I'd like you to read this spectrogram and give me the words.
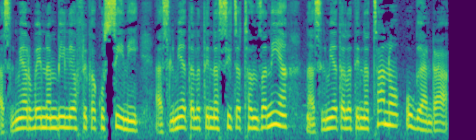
asilimia 42 Afrika Kusini, asilimia 36 Tanzania na asilimia 35 Uganda.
